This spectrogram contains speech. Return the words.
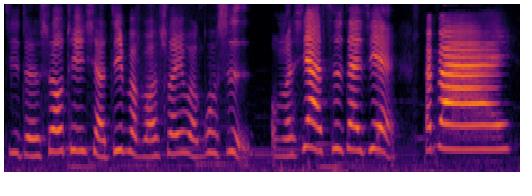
记得收听小鸡宝宝说英文故事。我们下次再见，拜拜。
